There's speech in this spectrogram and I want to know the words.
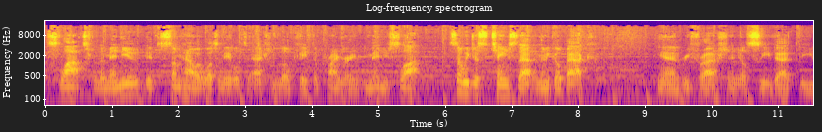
slots for the menu, it somehow it wasn't able to actually locate the primary menu slot. So we just changed that, and then we go back and refresh, and you'll see that the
